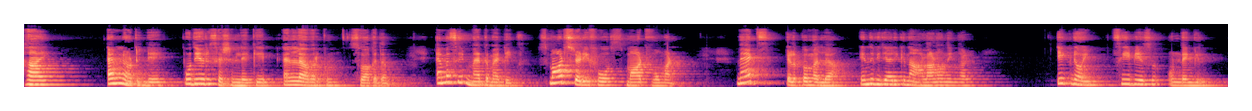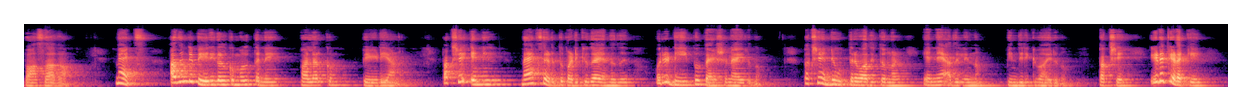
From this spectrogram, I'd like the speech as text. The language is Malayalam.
ഹായ് എം നോട്ടിന്റെ പുതിയൊരു സെഷനിലേക്ക് എല്ലാവർക്കും സ്വാഗതം. M S C mathematics smart study for smart woman maths എളുപ്പമല്ല എന്ന് വിചാരിക്കുന്ന ആളാണോ നിങ്ങൾ? ഇഗ്നോയും സി ബി എസും ഉണ്ടെങ്കിൽ പാസ്സാകാം. മാത്സ് അതിന്റെ പേര് കേൾക്കുമ്പോൾ തന്നെ പലർക്കും പേടിയാണ്. പക്ഷേ എന്നിൽ മാത്സ് എടുത്ത് പഠിക്കുക എന്നത് ഒരു ഡീപ്പ് പാഷനായിരുന്നു പക്ഷേ എന്റെ ഉത്തരവാദിത്വങ്ങൾ എന്നെ അതിൽ നിന്നും പിന്തിരിക്കുമായിരുന്നു. പക്ഷേ ഇടയ്ക്കിടയ്ക്ക്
